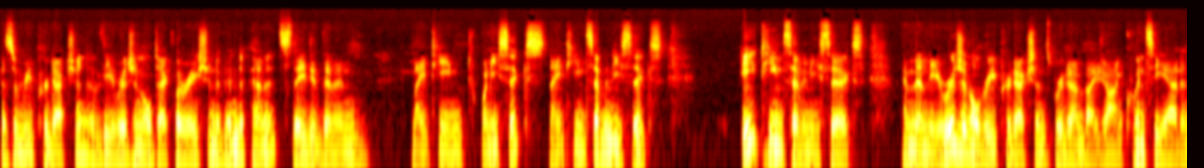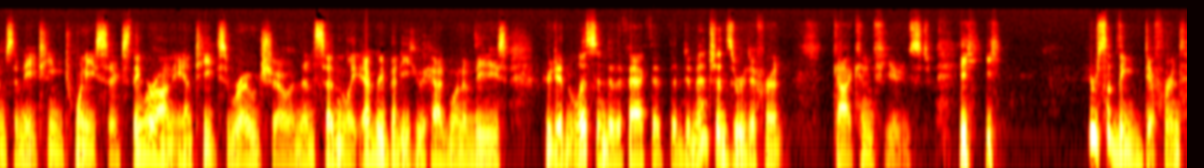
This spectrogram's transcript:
as a reproduction of the original Declaration of Independence. They did them in 1926, 1976, 1876, and then the original reproductions were done by John Quincy Adams in 1826. They were on Antiques Roadshow, and then suddenly everybody who had one of these who didn't listen to the fact that the dimensions were different got confused. Here's something different.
